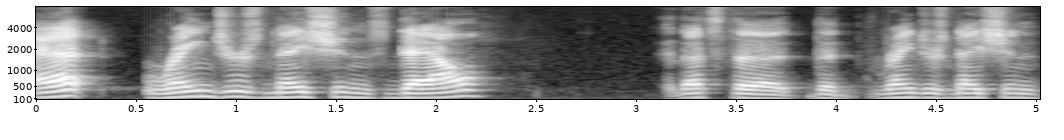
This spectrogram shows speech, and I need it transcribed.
at Rangers Nations DAL. That's the the Rangers Nation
